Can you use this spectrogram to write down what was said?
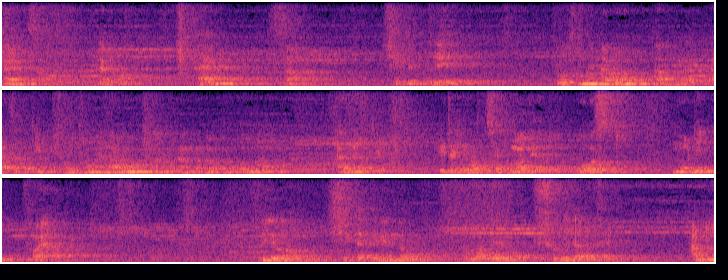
হ্যান্ডসাম দেখো হ্যান্ডসাম সেক্ষেত্রে প্রথমে নাউন, তারপরে অ্যাজেক্টিভ প্রথমে নাউন, তারপরে আমরা ব্যবহার করলাম অ্যাজেক্টিভ এটাই হচ্ছে তোমাদের পোস্ট মডিফায়ার প্রিয় শিক্ষার্থীবৃন্দ, তোমাদের সুবিধার্থে আমি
